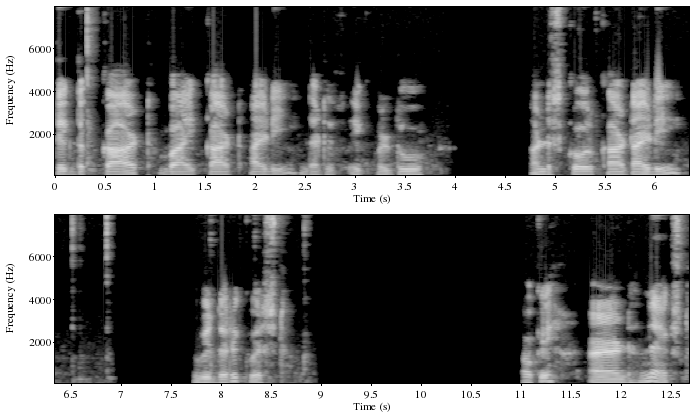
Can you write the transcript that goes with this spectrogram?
take the cart by cart id that is equal to underscore cart id with the request. Okay and next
